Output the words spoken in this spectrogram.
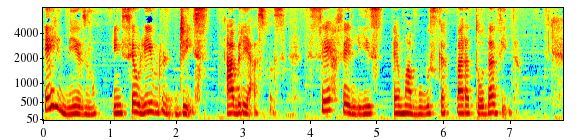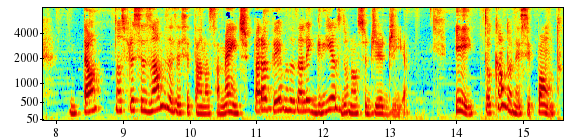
Ele mesmo, em seu livro, diz, abre aspas, ser feliz é uma busca para toda a vida. Então, nós precisamos exercitar nossa mente para vermos as alegrias do nosso dia a dia. E, tocando nesse ponto,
